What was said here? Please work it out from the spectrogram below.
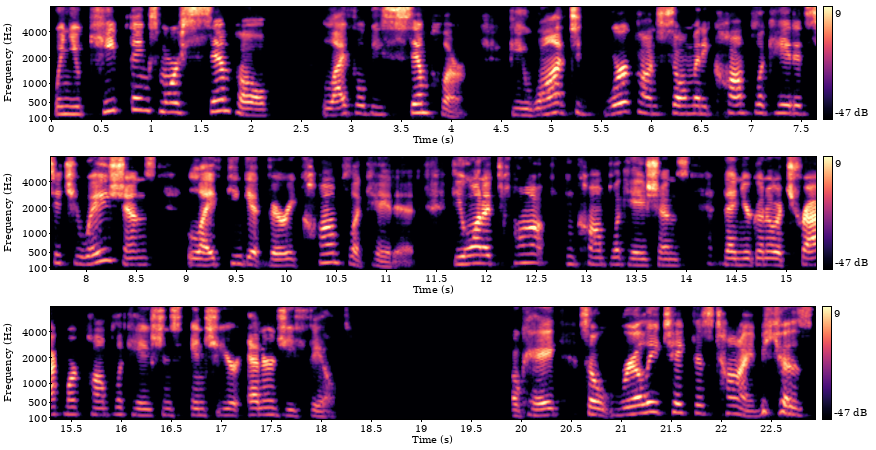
When you keep things more simple, life will be simpler. If you want to work on so many complicated situations, life can get very complicated. If you want to talk in complications, then you're going to attract more complications into your energy field. Okay, so really take this time because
